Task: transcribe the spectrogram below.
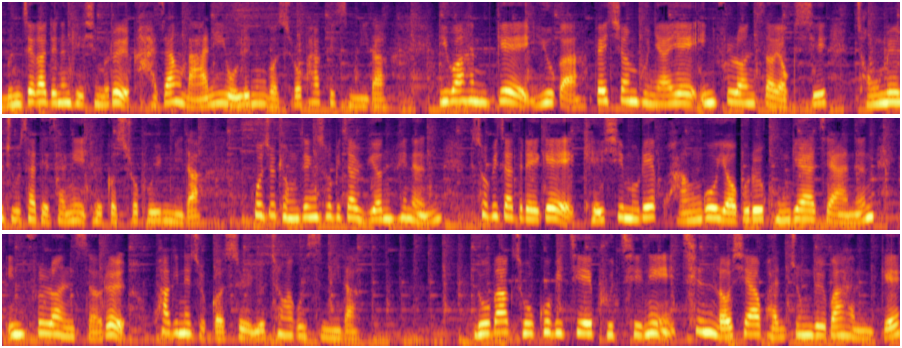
문제가 되는 게시물을 가장 많이 올리는 것으로 파악됐습니다. 이와 함께 육아, 패션 분야의 인플루언서 역시 정밀 조사 대상이 될 것으로 보입니다. 호주 경쟁 소비자 위원회는 소비자들에게 게시물의 광고 여부를 공개하지 않은 인플루언서를 확인해 줄 것을 요청하고 있습니다. 노박 조코비치의 부친이 친러시아 관중들과 함께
